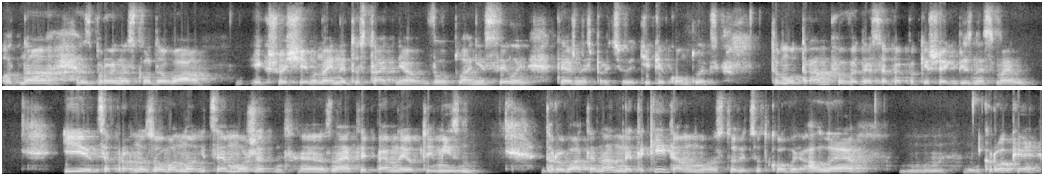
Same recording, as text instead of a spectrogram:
Одна збройна складова, якщо ще вона й недостатня в плані сили, теж не спрацює, тільки комплекс. Тому Трамп веде себе поки що як бізнесмен, і це прогнозовано, і це може, е, знаєте, певний оптимізм дарувати нам. Не такий там стовідсотковий, але кроки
